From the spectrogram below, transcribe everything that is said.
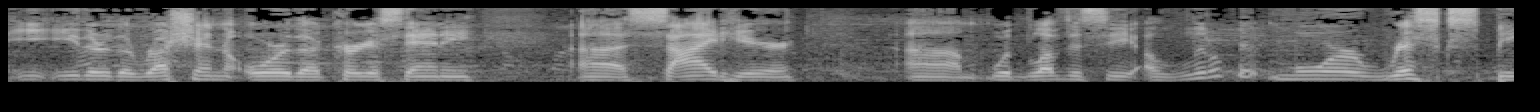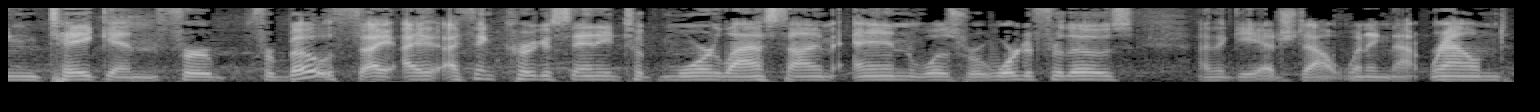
e- either the Russian or the Kyrgyzstani uh, side here. Um, would love to see a little bit more risks being taken for, for both. I, I, I think Kyrgyzstani took more last time and was rewarded for those. I think he edged out winning that round.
